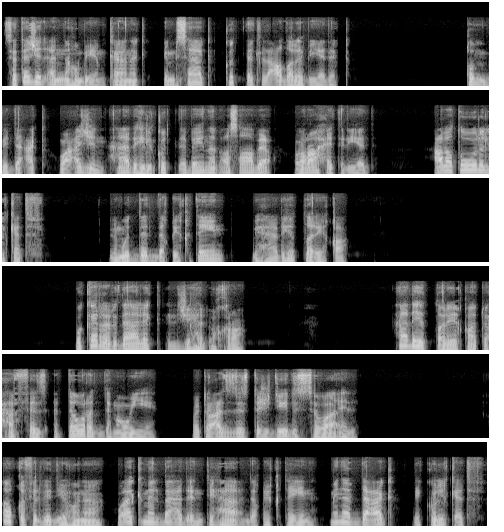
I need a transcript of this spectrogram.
ستجد أنه بإمكانك إمساك كتلة العضلة بيدك. قم بدعك وعجن هذه الكتلة بين الأصابع وراحة اليد على طول الكتف لمدة دقيقتين بهذه الطريقة. وكرر ذلك للجهة الأخرى. هذه الطريقة تحفز الدورة الدموية وتعزز تجديد السوائل. أوقف الفيديو هنا وأكمل بعد انتهاء دقيقتين من الدعك لكل كتف.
